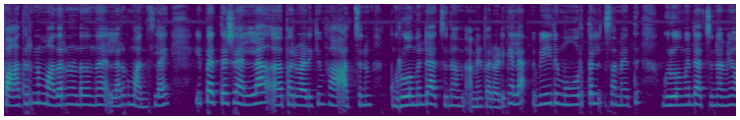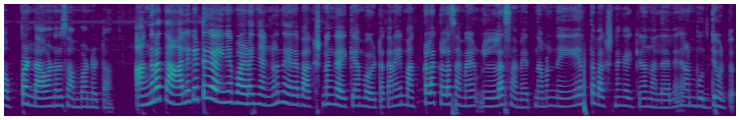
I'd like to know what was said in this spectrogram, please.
ഫാദറിനും മദറിനും ഉണ്ടെന്ന് എല്ലാവർക്കും മനസ്സിലായി. ഇപ്പോൾ അത്യാവശ്യം എല്ലാ പരിപാടിക്കും അച്ഛനും ഗ്രൂമിന്റെ അച്ഛനും മീൻ പരിപാടിക്കും അല്ല വീട് മുഹൂർത്ത സമയത്ത് ഗ്രൂമിന്റെ അച്ഛനും അമ്മയും ഒപ്പം ഉണ്ടാവുന്ന ഒരു സംഭവം കേട്ടോ. അങ്ങനെ താലുകെട്ട് കഴിഞ്ഞ പാടെ ഞങ്ങൾ നേരെ ഭക്ഷണം കഴിക്കാൻ പോയിട്ടോ. കാരണം ഈ മക്കളൊക്കെ ഉള്ള സമയം ഉള്ള സമയത്ത് നമ്മൾ നേരത്തെ ഭക്ഷണം കഴിക്കണം നല്ലതല്ലേ? കാരണം ബുദ്ധിമുട്ടും.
